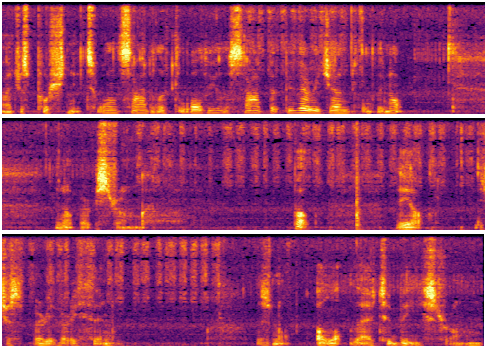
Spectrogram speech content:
By just pushing it to one side a little or the other side but be very gentle. They're not they're not very strong. But they are they're just very very thin. There's not a lot there to be strong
